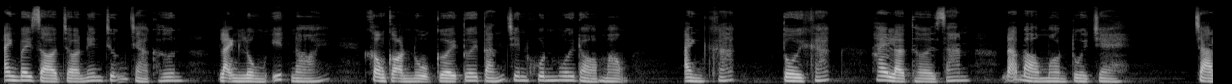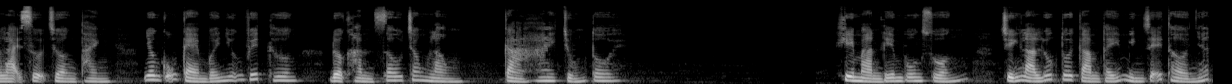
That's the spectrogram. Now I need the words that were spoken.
anh bây giờ trở nên chững chạc hơn, lạnh lùng ít nói, không còn nụ cười tươi tắn trên khuôn môi đỏ mọng, anh khác, tôi khác, hay là thời gian đã bào mòn tuổi trẻ. Trả lại sự trưởng thành, nhưng cũng kèm với những vết thương được hằn sâu trong lòng cả hai chúng tôi. Khi màn đêm buông xuống, chính là lúc tôi cảm thấy mình dễ thở nhất,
